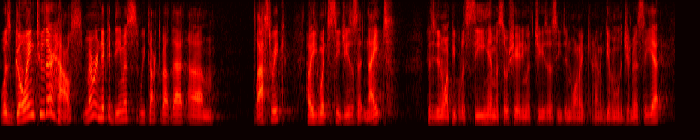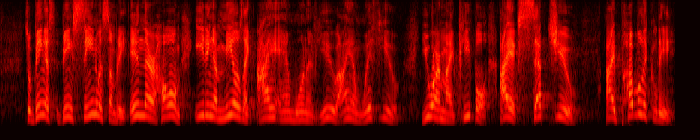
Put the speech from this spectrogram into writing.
was going to their house. Remember Nicodemus? We talked about that um, last week, how he went to see Jesus at night because he didn't want people to see him associating with Jesus. He didn't want to kind of give him legitimacy yet. So being, a, being seen with somebody in their home, eating a meal is like, I am one of you. I am with you. You are my people. I accept you. I publicly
